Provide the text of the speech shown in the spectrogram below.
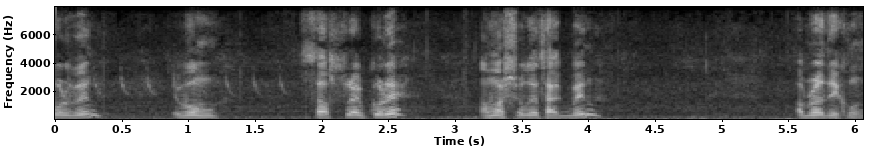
করবেন, এবং সাবস্ক্রাইব করে আমার সঙ্গে থাকবেন। আপনারা দেখুন।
